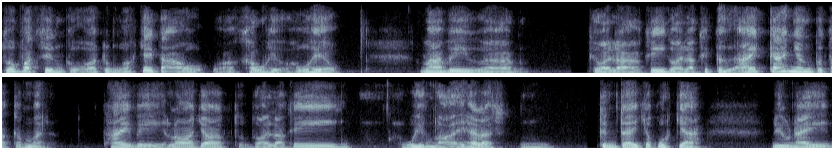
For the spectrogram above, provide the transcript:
thuốc vaccine của Trung Quốc chế tạo uh, không hiệu hữu hiệu. Và vì uh, gọi là cái gọi là cái tự ái cá nhân của Tập Cận Bình thay vì lo cho gọi là cái quyền lợi hay là kinh tế cho quốc gia điều này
